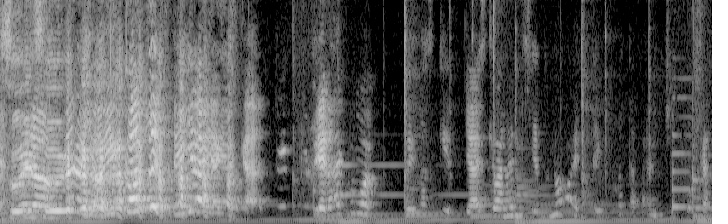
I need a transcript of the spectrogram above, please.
Soy, Pero, soy. pero yo bien consentía y acá. Era como de las que ya es que van eligiendo, no, este hijo está para el equipo acá.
